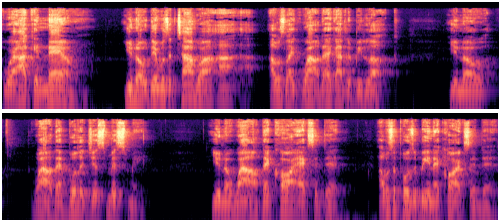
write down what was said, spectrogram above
where I can now, you know, there was a time where I, I, I was like, wow, that got to be luck. You know, wow, that bullet just missed me. You know, wow, that car accident. I was supposed to be in that car accident.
